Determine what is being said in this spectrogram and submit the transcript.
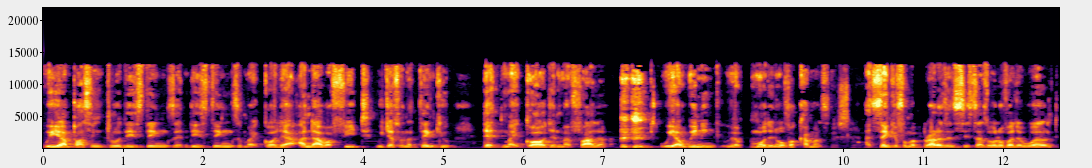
we are passing through these things and these things, my God, they are under our feet. We just want to thank you that, my God and my Father, we are winning. We are more than overcomers. I thank you for my brothers and sisters all over the world,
